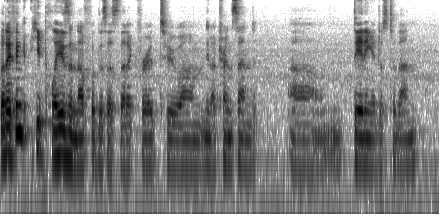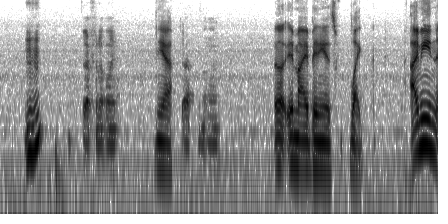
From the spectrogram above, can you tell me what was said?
But I think he plays enough with this aesthetic for it to um, you know transcend um, dating it just to then. Mm-hmm. definitely, Yeah, definitely. uh, in my opinion, it's like, I mean,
